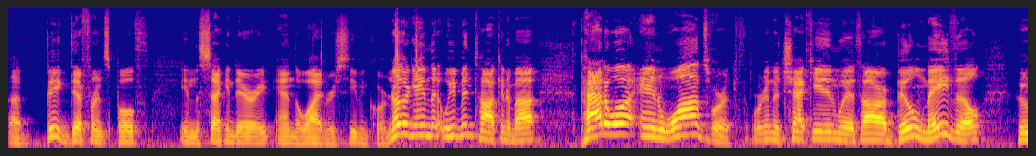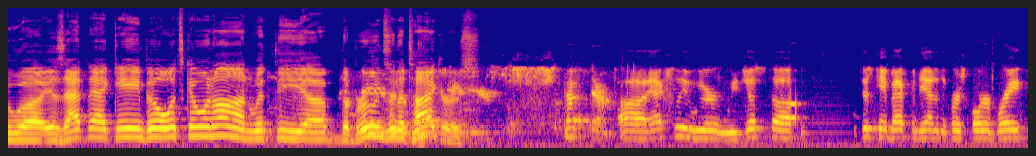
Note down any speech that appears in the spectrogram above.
a, a big difference both in the secondary and the wide receiving core. Another game that we've been talking about. Padua and Wadsworth. We're going to check in with our Bill Mayville, who uh, is at that game. Bill, what's going on with the uh, the Bruins and the Tigers? Uh, actually, we were we just uh, just came back from the end of the first quarter break,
